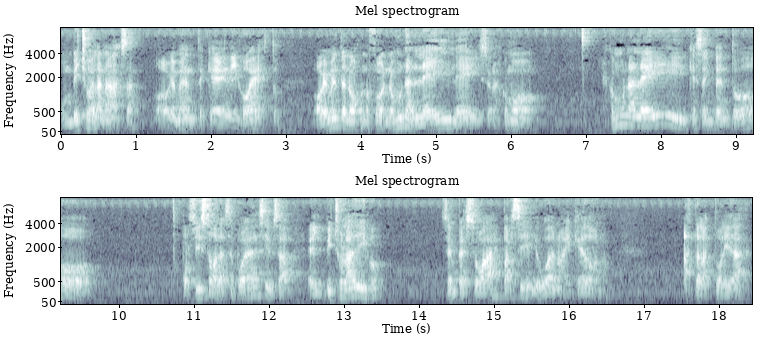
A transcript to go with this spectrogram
un bicho de la NASA, obviamente, que dijo esto. Obviamente no, no, fue, no es una ley, ley, sino es como, es como una ley que se inventó por sí sola, se puede decir. O sea, el bicho la dijo, se empezó a esparcir y bueno, ahí quedó, ¿no? Hasta la actualidad.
